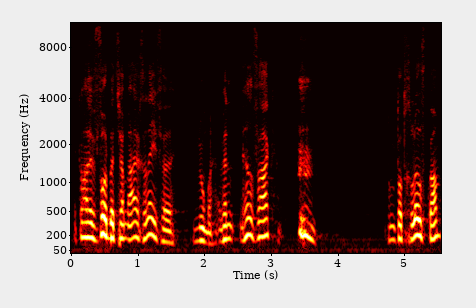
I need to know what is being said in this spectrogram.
Ik kan wel even een voorbeeldje mijn eigen leven noemen. Ik ben heel vaak, toen ik tot geloof kwam,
